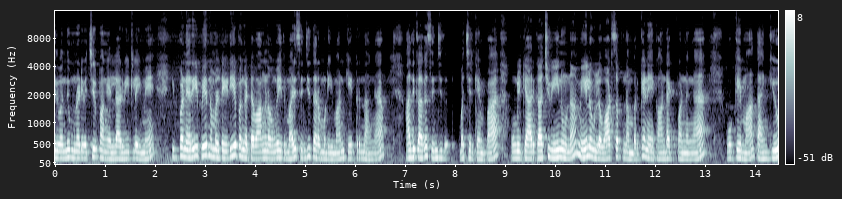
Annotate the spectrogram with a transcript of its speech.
இது வந்து முன்னாடி வச்சுருப்பாங்க எல்லார் வீட்லேயுமே. இப்போ நிறைய பேர் நம்மள்ட்ட இடியப்பங்கட்டை வாங்கினவங்க இது மாதிரி செஞ்சு தர முடியுமான்னு கேட்டிருந்தாங்க. அதுக்காக செஞ்சு வச்சுருக்கேன்ப்பா. உங்களுக்கு யாருக்காச்சும் வேணும்னா மேலே உள்ள உள்ள வாட்ஸ்அப் நம்பருக்கு என்னை காண்டாக்ட் பண்ணுங்கள் ஓகேம்மா தேங்க்யூ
